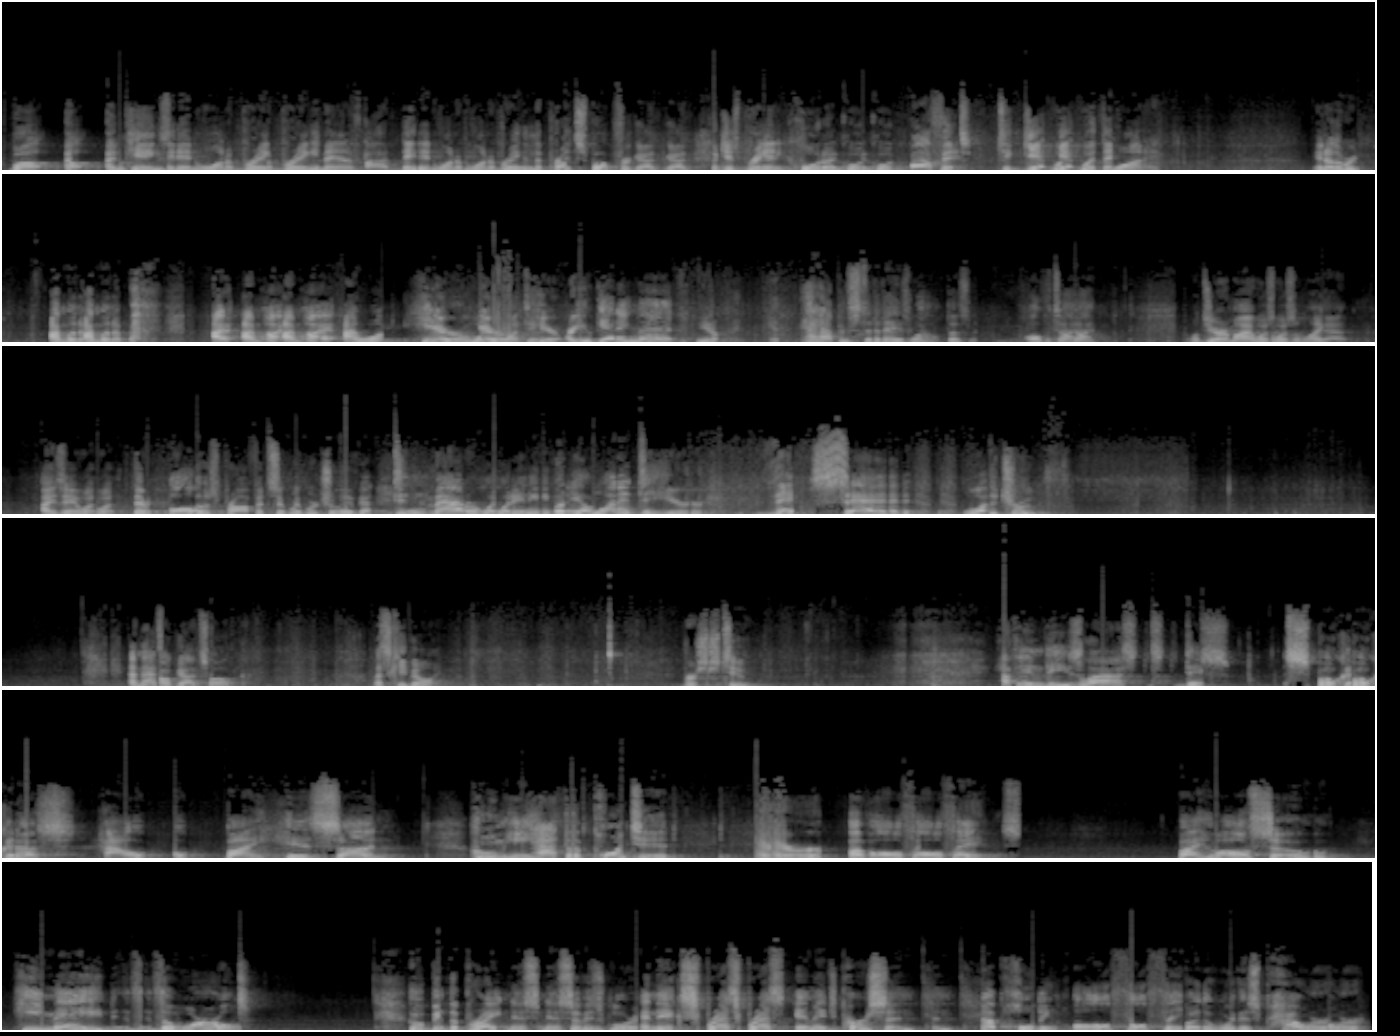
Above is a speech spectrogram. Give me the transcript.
Well, well and kings, they didn't want to bring, bring in man of God. They didn't want to, want to bring in the prophet that spoke for God. God would just bring in quote unquote, unquote prophet to get, get what they wanted. In other words, I'm going to, I'm going to, I, I'm, I'm, I, I want to hear what I want to hear. Are you getting that? You know, it, that happens to today as well, doesn't it? All the time. Well, Jeremiah was, wasn't like that. Isaiah, what, what? all those prophets that were, were, truly of God. Didn't matter what, what anybody else wanted to hear. They said what the truth. And that's how God spoke. Let's keep going. Verse 2. Hath in these last days spoken, spoken us how? By his Son, whom he hath appointed heir of all, all things, by whom also he made the world, who being the brightness of his glory and the express, express image person, upholding all, all things by the word of his power,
